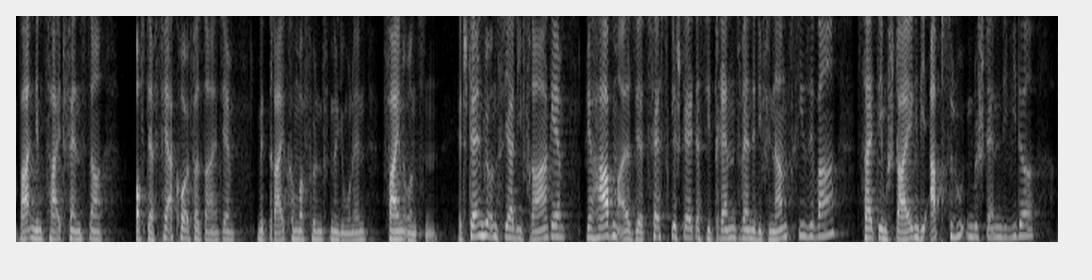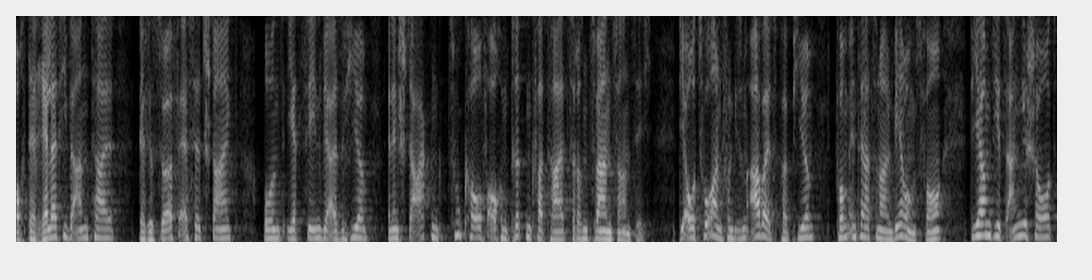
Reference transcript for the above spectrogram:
war in dem Zeitfenster auf der Verkäuferseite mit 3,5 Millionen Feinunzen. Jetzt stellen wir uns ja die Frage, wir haben also jetzt festgestellt, dass die Trendwende die Finanzkrise war, seitdem steigen die absoluten Bestände wieder, auch der relative Anteil der Reserve Assets steigt und jetzt sehen wir also hier einen starken Zukauf auch im dritten Quartal 2022. Die Autoren von diesem Arbeitspapier vom Internationalen Währungsfonds, die haben sich jetzt angeschaut,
